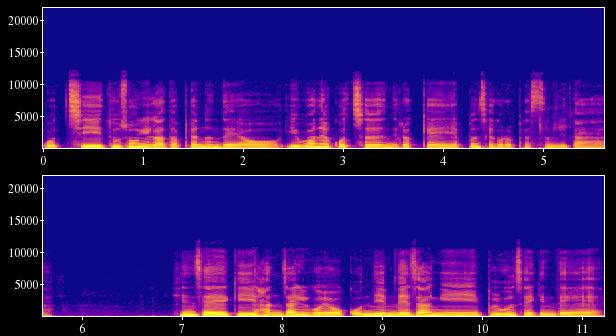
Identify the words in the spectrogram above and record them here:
꽃이 두 송이가 더 폈는데요. 이번에 꽃은 이렇게 예쁜 색으로 폈습니다. 흰색이 한 장이고요. 꽃잎 네 장이 붉은색인데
